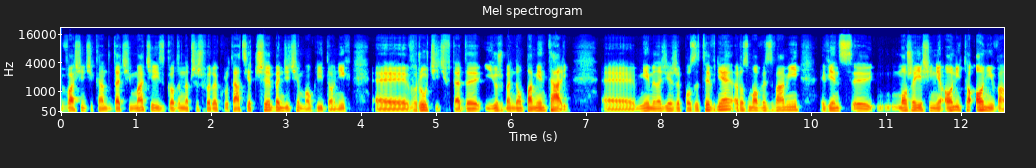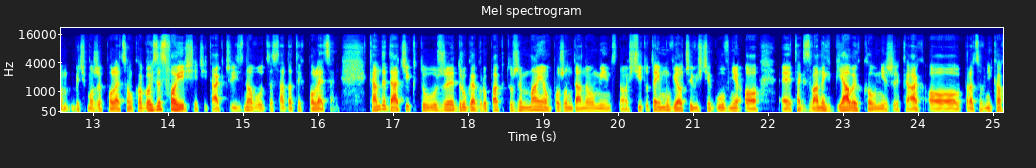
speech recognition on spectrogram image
właśnie ci kandydaci macie ich zgodę na przyszłe rekrutacje, czy będziecie mogli do nich e, wrócić wtedy i już będą pamiętali. E, miejmy nadzieję, że pozytywnie rozmowy z Wami, więc y, może jeśli nie oni, to oni Wam być może polecą kogoś ze swojej sieci, tak? Czyli znowu zasada tych poleceń. Kandydaci, którzy, druga grupa, którzy mają pożądane umiejętności. Tutaj mówię oczywiście głównie o e, tak zwanych białych kołnierzykach, o pracownikach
